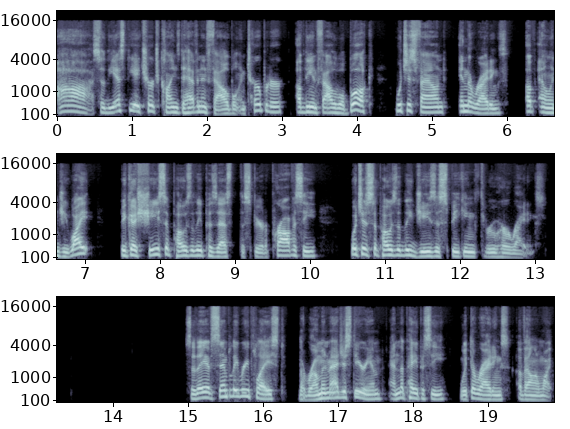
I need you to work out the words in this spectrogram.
Ah, so the SDA Church claims to have an infallible interpreter of the infallible book, which is found in the writings of Ellen G. White, because she supposedly possessed the spirit of prophecy, which is supposedly Jesus speaking through her writings. So they have simply replaced the Roman magisterium and the papacy with the writings of Ellen White.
